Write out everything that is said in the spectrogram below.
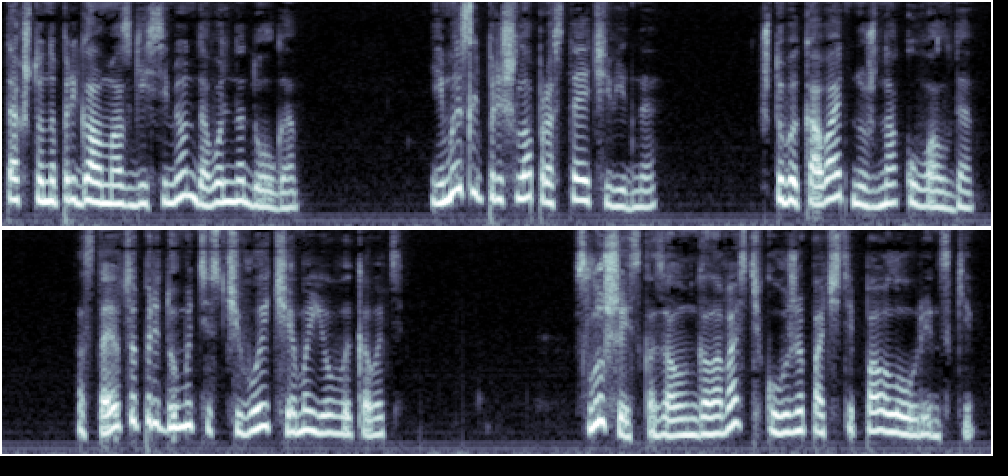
Так что напрягал мозги Семен довольно долго. И мысль пришла простая и очевидная. Чтобы ковать, нужна кувалда. Остается придумать, из чего и чем ее выковать. — Слушай, — сказал он головастику уже почти по-лоурински, —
